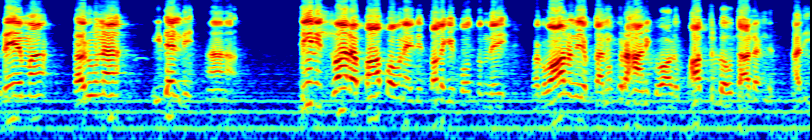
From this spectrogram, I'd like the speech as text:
ప్రేమ కరుణ ఇదండి. ఆ, దీని ద్వారా పాపం అనేది తొలగిపోతుంది. భగవానుని యొక్క అనుగ్రహానికి వాడు పాత్రుడవుతాడండి. అది.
